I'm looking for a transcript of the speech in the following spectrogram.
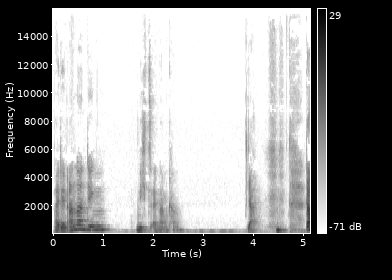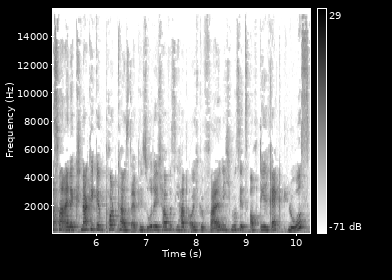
bei den anderen Dingen nichts ändern kann. Ja, das war eine knackige Podcast-Episode. Ich hoffe, sie hat euch gefallen. Ich muss jetzt auch direkt los.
